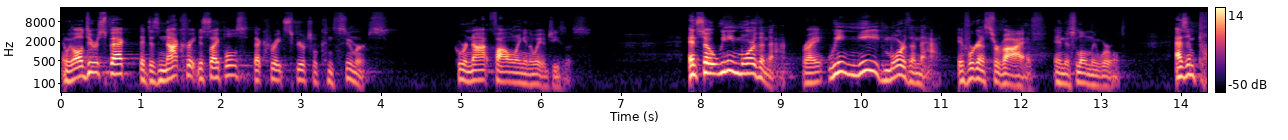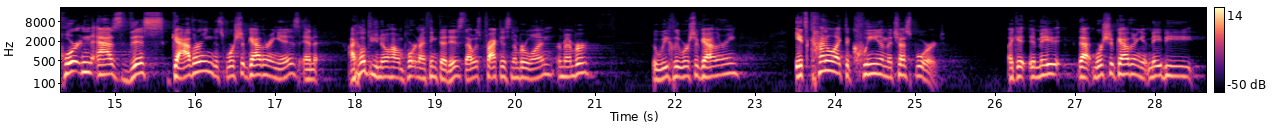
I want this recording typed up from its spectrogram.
And with all due respect, that does not create disciples, that creates spiritual consumers who are not following in the way of Jesus. And so we need more than that, right? We need more than that if we're going to survive in this lonely world. As important as this gathering, this worship gathering is, and I hope you know how important I think that is. That was practice number one, remember? the weekly worship gathering, it's kind of like the queen on the chessboard. Like it, it may, that worship gathering, it may be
